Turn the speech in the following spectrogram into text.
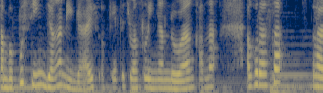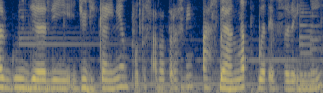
tambah pusing, jangan nih guys. Oke, itu cuma selingan doang karena aku rasa lagu dari Judika ini yang putus atau terus nih pas banget buat episode ini.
